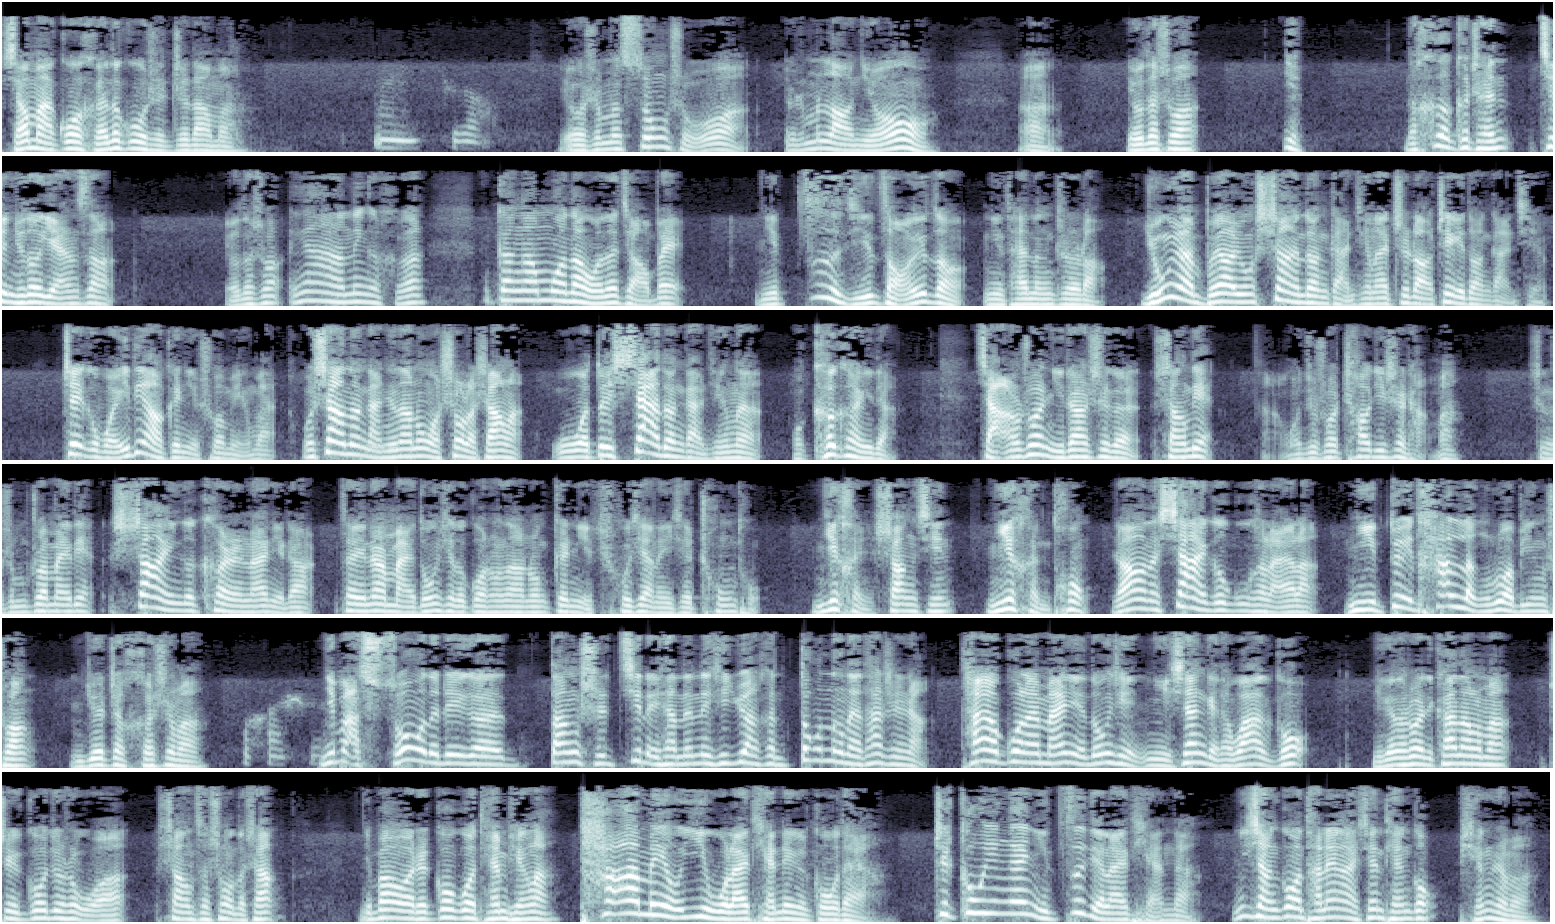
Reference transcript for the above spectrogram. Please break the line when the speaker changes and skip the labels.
小马过河的故事知道吗？
嗯，知道。
有什么松鼠，有什么老牛，啊，有的说，耶，那河可沉，进去都淹死了；有的说，哎呀，那个河刚刚没到我的脚背。你自己走一走，你才能知道。永远不要用上一段感情来知道这一段感情，这个我一定要跟你说明白。我上一段感情当中我受了伤了，我对下一段感情呢，我苛刻一点。假如说你这儿是个商店啊，我就说超级市场吧，是个什么专卖店。上一个客人来你这儿，在你那儿买东西的过程当中，跟你出现了一些冲突，你很伤心，你很痛。然后呢，下一个顾客来了，你对他冷若冰霜，你觉得这合适吗？
不合适。
你把所有的这个当时积累下的那些怨恨都弄在他身上，他要过来买你的东西，你先给他挖个沟，你跟他说：“你看到了吗？这个沟就是我上次受的伤，你把我这沟给我填平了。”他没有义务来填这个沟的呀，这沟应该你自己来填的。你想跟我谈恋爱，先填沟，凭什么？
